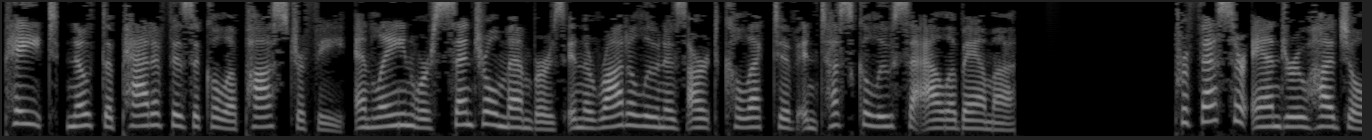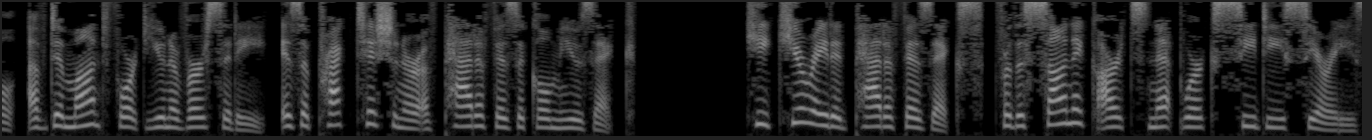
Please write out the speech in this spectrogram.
Pate note the pataphysical apostrophe and Lane were central members in the Raudelunas Art Collective in Tuscaloosa, Alabama. Professor Andrew Hugill, of De Montfort University, is a practitioner of pataphysical music. He curated Pataphysics, for the Sonic Arts Network's CD series,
